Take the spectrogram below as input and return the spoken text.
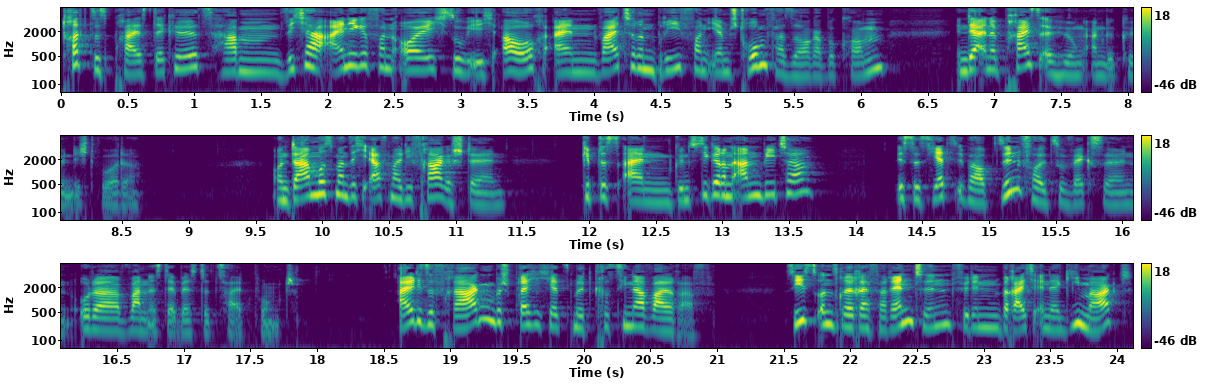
Trotz des Preisdeckels haben sicher einige von euch, so wie ich auch, einen weiteren Brief von ihrem Stromversorger bekommen, in der eine Preiserhöhung angekündigt wurde. Und da muss man sich erstmal die Frage stellen, Gibt es einen günstigeren Anbieter? Ist es jetzt überhaupt sinnvoll zu wechseln oder wann ist der beste Zeitpunkt? All diese Fragen bespreche ich jetzt mit Christina Wallraff. Sie ist unsere Referentin für den Bereich Energiemarkt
